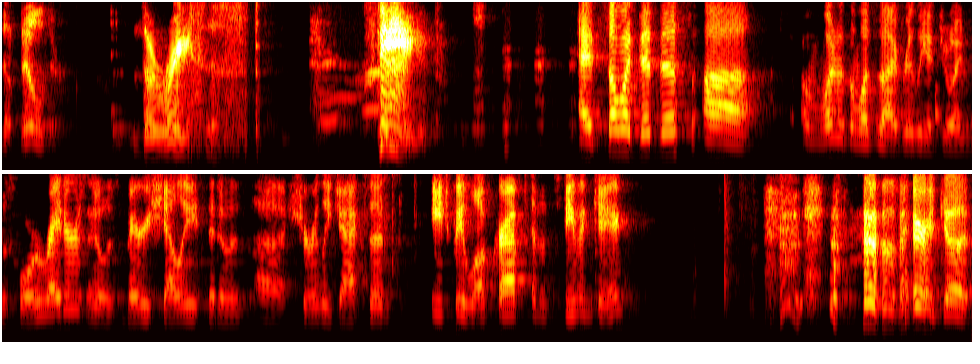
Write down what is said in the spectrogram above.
The builder. The racist. Steve! And someone did this, uh, one of the ones that I really enjoyed was Horror Writers, and it was Mary Shelley, then it was uh, Shirley Jackson, H.P. Lovecraft, and then Stephen King. it was very good.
